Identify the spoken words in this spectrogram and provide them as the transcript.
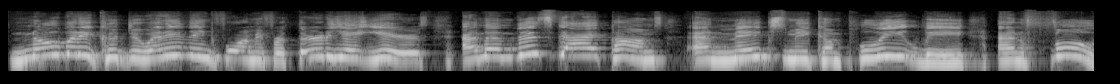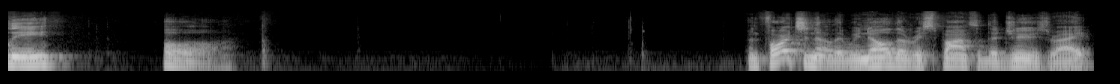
nobody could do anything for me for 38 years. And then this guy comes and makes me completely and fully whole. Unfortunately, we know the response of the Jews, right?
